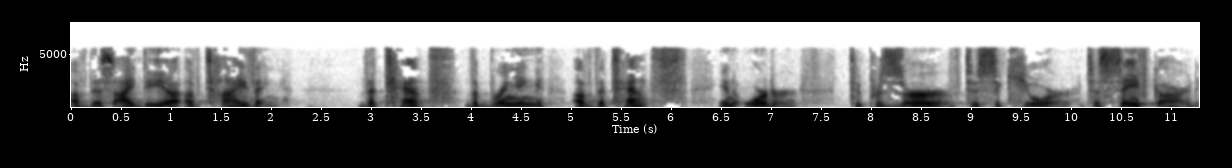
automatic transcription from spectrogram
of this idea of tithing, the tenth, the bringing of the tenth in order to preserve, to secure, to safeguard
